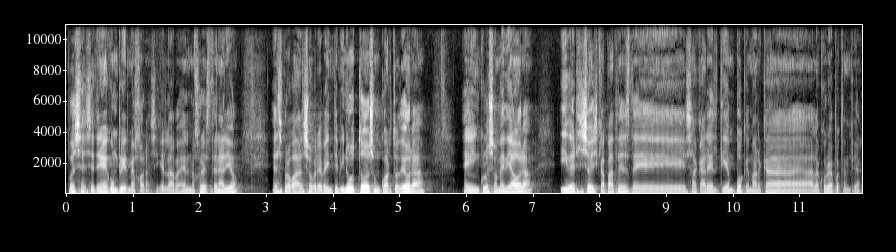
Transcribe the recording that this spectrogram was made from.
pues se tiene que cumplir mejor. Así que el mejor escenario es probar sobre 20 minutos, un cuarto de hora e incluso media hora y ver si sois capaces de sacar el tiempo que marca la curva de potencia.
